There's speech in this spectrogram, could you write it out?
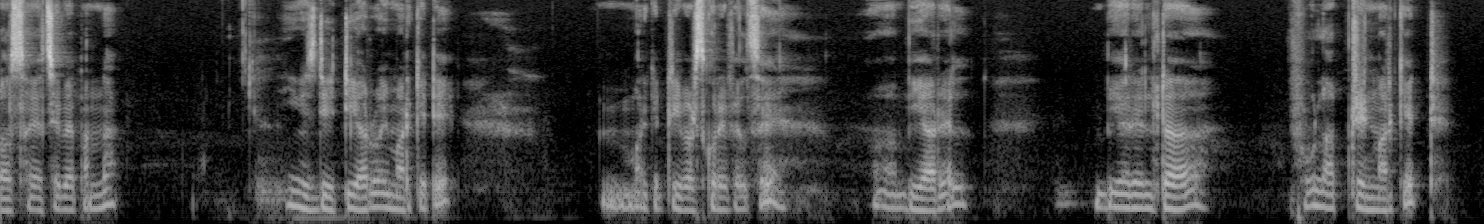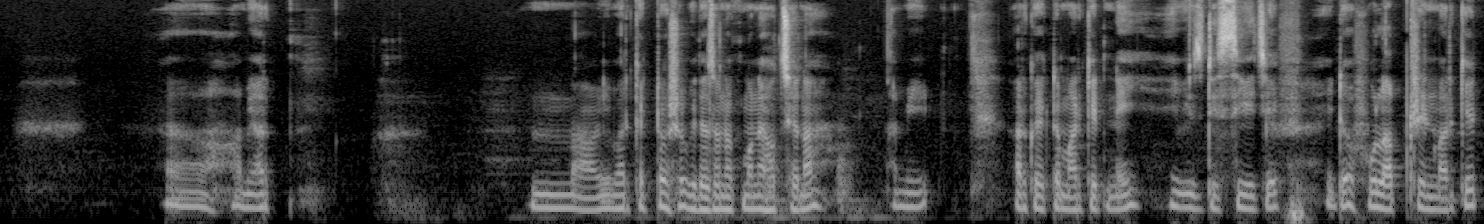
লস হয়েছে, ব্যাপার না। ইউএসডি টিআরওয়াই মার্কেটে মার্কেট রিভার্স করে ফেলছে বিআরএল বিআরএলটা ফুল আপ ট্রেন্ড মার্কেট। আমি আর না, এই মার্কেটটাও সুবিধাজনক মনে হচ্ছে না। আমি আর কয়েকটা মার্কেট নেই ইউএসডি সিএইচএফ, এটাও ফুল আপ ট্রেন্ড মার্কেট।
